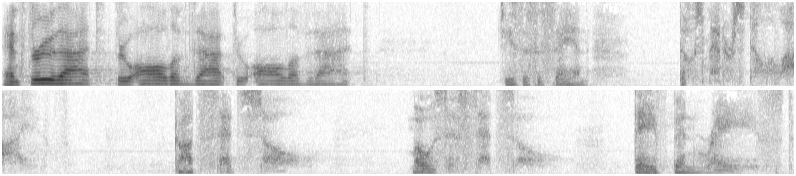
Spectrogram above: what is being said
And through that, through all of that, through all of that, Jesus is saying, those men are still alive. God said so. Moses said so. They've been raised.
